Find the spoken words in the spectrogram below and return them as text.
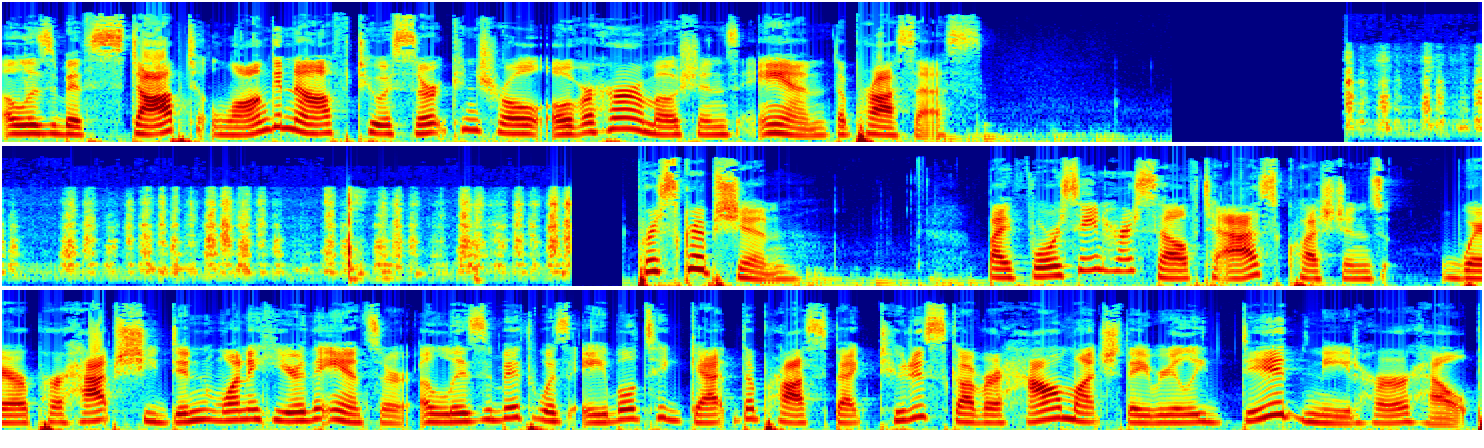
Elizabeth stopped long enough to assert control over her emotions and the process. Prescription. By forcing herself to ask questions where perhaps she didn't want to hear the answer, Elizabeth was able to get the prospect to discover how much they really did need her help.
